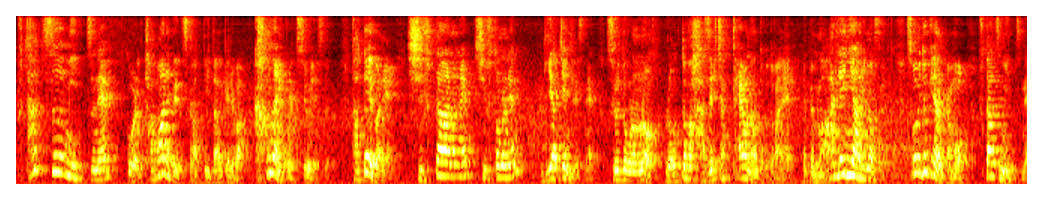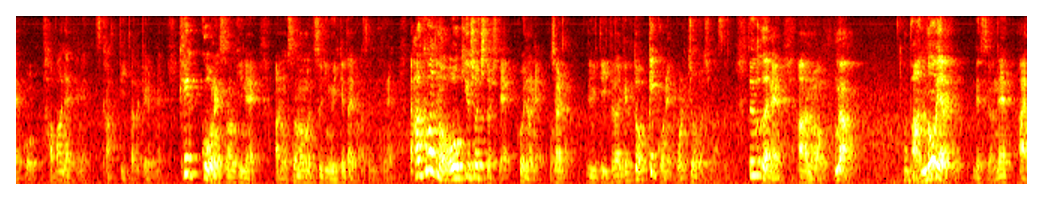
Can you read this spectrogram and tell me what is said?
2つ3つねこれ束ねて使っていただければかなりこれ強いです。例えばねシフターのねシフトのねギアチェンジですね。するところのロッドが外れちゃったよなんてことがねやっぱり稀にあります。そういう時なんかも2つ3つねこう束ねてね使っていただければね。結構ねその日ねあのそのままツーリング行けたりとかするんですね。あくまでも応急処置としてこういうのねおしゃれ言っていただけると結構ねこれ重宝します。ということでねあのまあ万能薬ですよね。はい。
